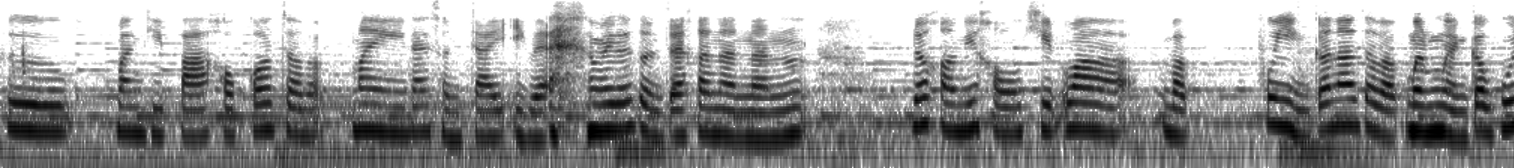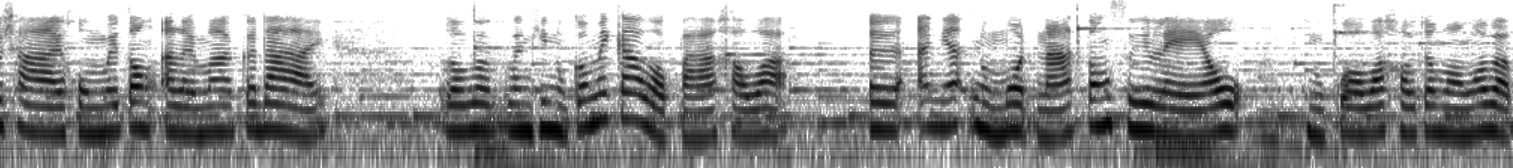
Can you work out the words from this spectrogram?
คือบางทีป้าเขาก็จะแบบไม่ได้สนใจอีกแล้วไม่ได้สนใจขนาดนั้น ด้วยความที่เขาคิดว่าแบบผู้หญิงก็น่าจะแบบเหมือนเหมือนกับผู้ชายคงไม่ต้องอะไรมากก็ได้ แล้วแบบบางทีหนูก็ไม่กล้าบอกป้าเขาว่าเอออันเนี้ยหนูหมดนะ ต้องซื้อแล้ว หนูกลัวว่าเขาจะมองว่าแบบ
